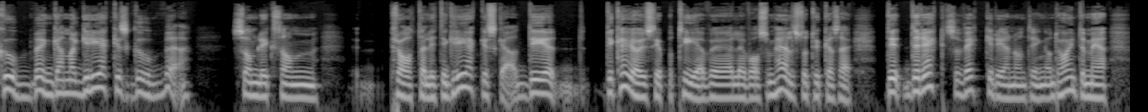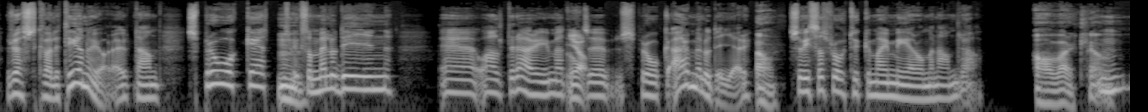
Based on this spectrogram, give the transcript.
gubbe, en gammal grekisk gubbe som liksom pratar lite grekiska, det, det kan jag ju se på tv eller vad som helst och tycka så här, det, direkt så väcker det någonting och det har inte med röstkvaliteten att göra utan språket, liksom melodin eh, och allt det där i och med att Ja. eh, språk är melodier. Ja. Så vissa språk tycker man ju mer om än andra. ja, verkligen. Mm.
